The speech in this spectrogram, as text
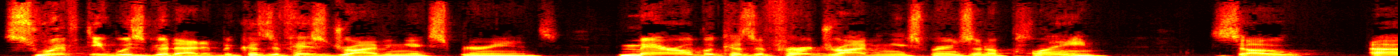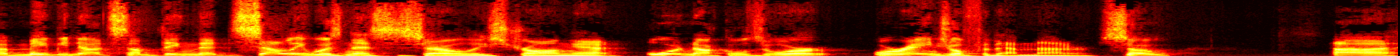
Swifty was good at it because of his driving experience. Meryl because of her driving experience on a plane. So uh, maybe not something that Sally was necessarily strong at, or Knuckles, or or Angel for that matter. So, uh,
